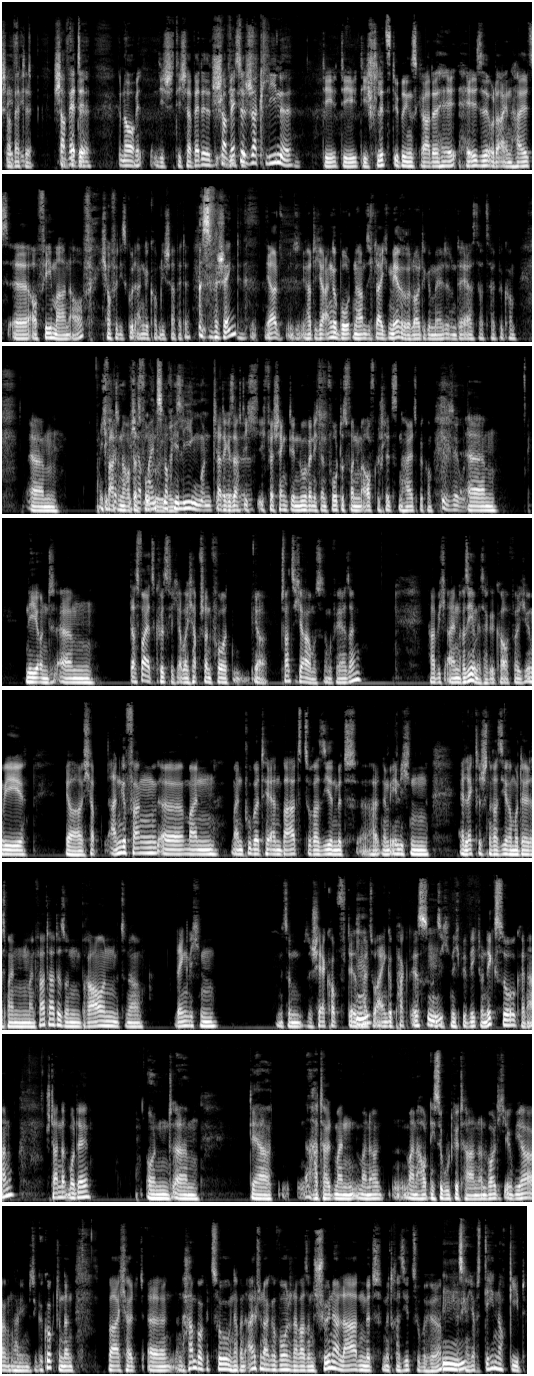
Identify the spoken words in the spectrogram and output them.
Chavette. Genau. Die die Chavette, Chavette Jacqueline. die die die schlitzt übrigens gerade Hel Hälse oder einen Hals äh, auf Fehmarn auf. Ich hoffe, die ist gut angekommen, die Chavette. Hast du verschenkt? Ja, die hatte ich ja angeboten, haben sich gleich mehrere Leute gemeldet und der erste hat's halt bekommen. Ähm, ich, warte hab- noch auf ich das Foto. meins noch hier liegen und, ich hatte gesagt, äh, ich, ich verschenke den nur, wenn ich dann Fotos von dem aufgeschlitzten Hals bekomme. Sehr gut. Ähm, nee, und ähm, das war jetzt kürzlich, aber ich habe schon vor, ja, 20 Jahren muss es ungefähr sein, habe ich ein Rasiermesser gekauft, weil ich irgendwie, ja, ich habe angefangen, äh, meinen meinen pubertären Bart zu rasieren mit äh, halt einem ähnlichen elektrischen Rasierermodell, das mein, mein Vater hatte, so ein braun mit so einer länglichen, mit so einem so Scherkopf, der Mhm. halt so eingepackt ist Mhm. und sich nicht bewegt und nix so, keine Ahnung, Standardmodell. Und ähm, der hat halt mein, meine, meine Haut nicht so gut getan. Dann wollte ich irgendwie, ja, dann habe ich ein bisschen geguckt und dann war ich halt äh, nach Hamburg gezogen und habe in Altona gewohnt und da war so ein schöner Laden mit, mit Rasierzubehör. Mhm. Ich weiß gar nicht, ob es den noch gibt.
